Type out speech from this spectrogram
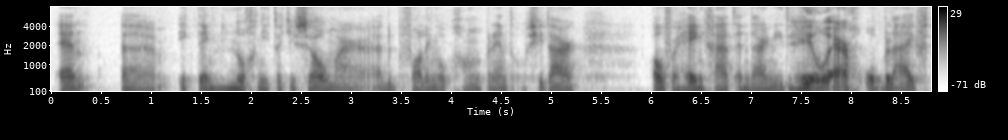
En uh, ik denk nog niet dat je zomaar uh, de bevalling op gang brengt als je daar overheen gaat en daar niet heel erg op blijft.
